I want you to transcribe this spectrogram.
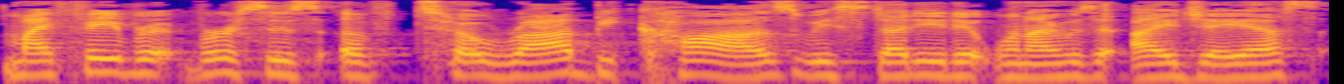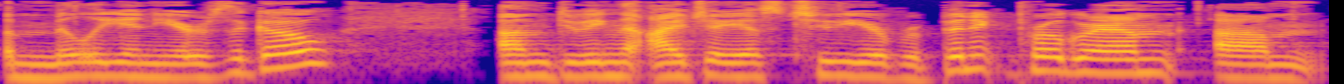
my favorite verses of Torah because we studied it when I was at IJS a million years ago. I'm doing the IJS two-year rabbinic program. Um,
